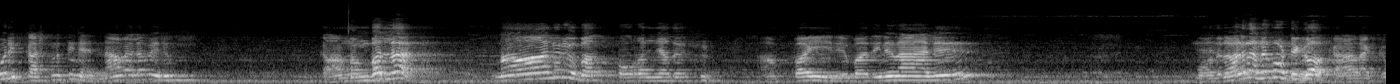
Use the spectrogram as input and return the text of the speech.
ഒരു കഷ്ണത്തിന് എന്നാ വില വരും? കാണുമ്പല്ല. നാല് രൂപ കുറഞ്ഞത്. അപ്പൊ ഇരുപതിന് നാല്. മുതലാളി തന്നെ കൂട്ടിക്കോ. കണക്ക്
